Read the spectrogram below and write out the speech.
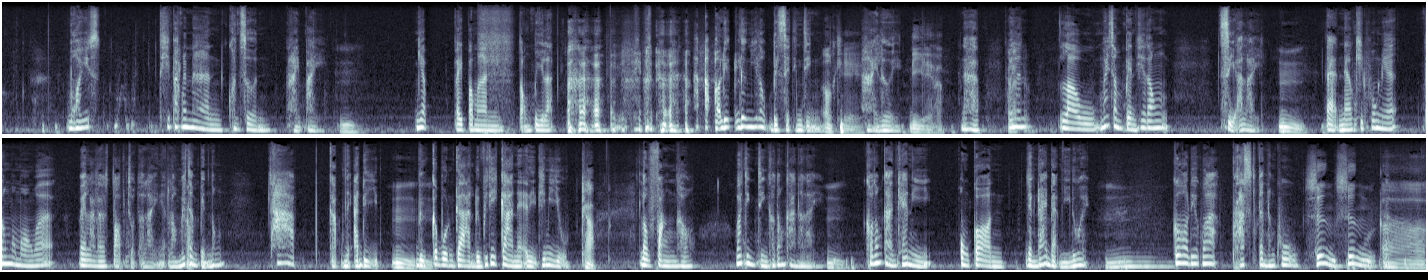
voice ที่พักนานคอนเซิร์นหายไปอืมเงียบไปประมาณสองปีละเอาเอาเรียกเรื่องนี้เราเบ็ดเสร็จจริงโอเคๆหายเลย ดีเลยครับ นะครับ เพราะฉะนั้นเราไม่จำเป็นที่จะต้องเสียอะไร อืมแต่แนวคิดพวกเนี้ย ต้องมามองว่าเวลาเราตอบโจทย์อะไรเนี่ย เราไม่ครับจำเป็นต้องทาบกับในอดีตอืมหรือกระบวนการหรือวิธีการในอดีตที่มีอยู่ครับ เราฟังเขาว่าจริง ๆ เขาต้องการอะไรอืมเขาต้องการแค่นี้ องค์กรยังได้แบบนี้ด้วยอืมก็เรียกว่า plus กันทั้งคู่ ซึ่งซึ่งเอ่อ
